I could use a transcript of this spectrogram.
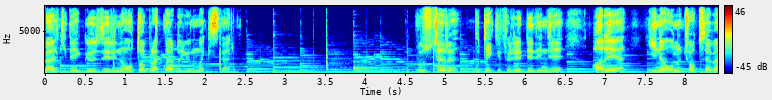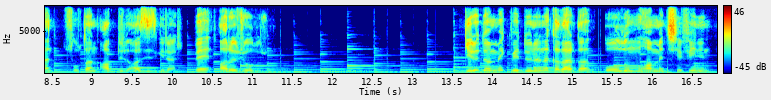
belki de gözlerini o topraklarda yummak ister. Rus çarı bu teklifi reddedince araya yine onu çok seven Sultan Abdülaziz girer ve aracı olur. Geri dönmek ve dönene kadar da oğlu Muhammed Şefi'nin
